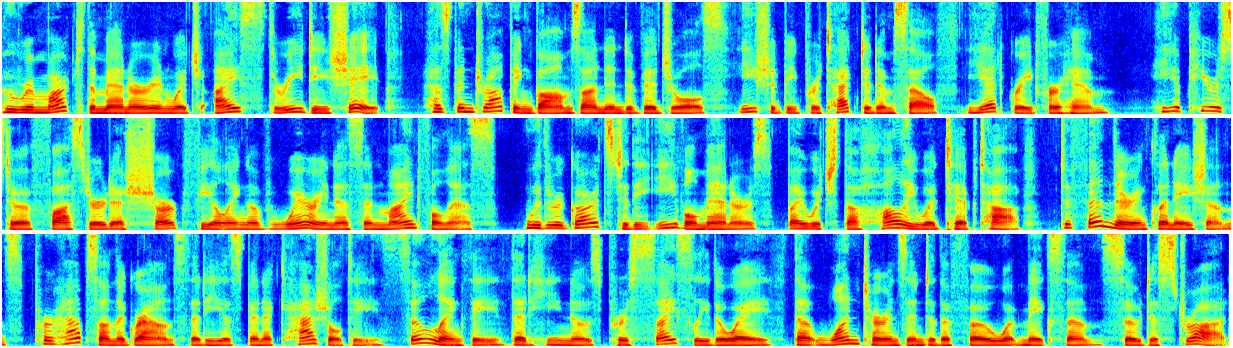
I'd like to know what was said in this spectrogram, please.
who remarked the manner in which Ice 3D Shape has been dropping bombs on individuals. He should be protected himself, yet great for him. He appears to have fostered a sharp feeling of wariness and mindfulness with regards to the evil manners by which the Hollywood tip-top defend their inclinations, perhaps on the grounds that he has been a casualty so lengthy that he knows precisely the way that one turns into the foe what makes them so distraught,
